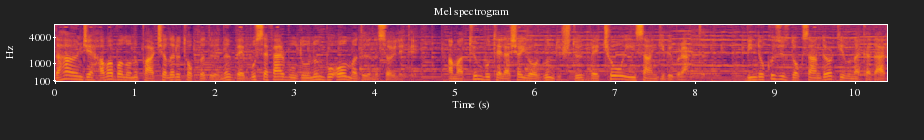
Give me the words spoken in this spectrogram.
daha önce hava balonu parçaları topladığını ve bu sefer bulduğunun bu olmadığını söyledi. Ama tüm bu telaşa yorgun düştü ve çoğu insan gibi bıraktı. 1994 yılına kadar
